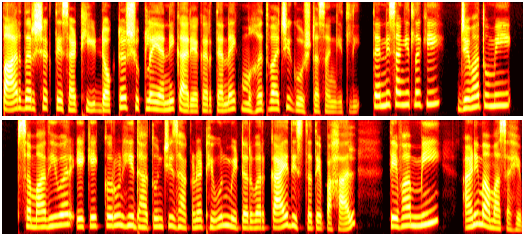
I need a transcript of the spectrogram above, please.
पारदर्शकतेसाठी डॉक्टर शुक्ल यांनी कार्यकर्त्यांना एक महत्वाची गोष्ट सांगितली. त्यांनी सांगितलं की जेव्हा तुम्ही समाधीवर एक एक करून ही धातूंची झाकणं ठेवून मीटरवर काय दिसतं ते पाहाल तेव्हा मी आणि मामासाहेब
